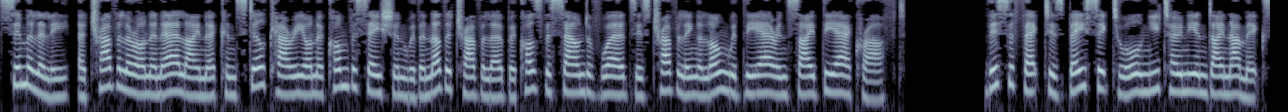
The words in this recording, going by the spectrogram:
Similarly, a traveler on an airliner can still carry on a conversation with another traveler because the sound of words is traveling along with the air inside the aircraft. This effect is basic to all Newtonian dynamics,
